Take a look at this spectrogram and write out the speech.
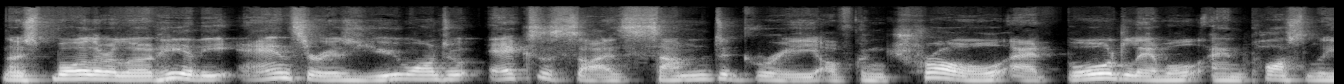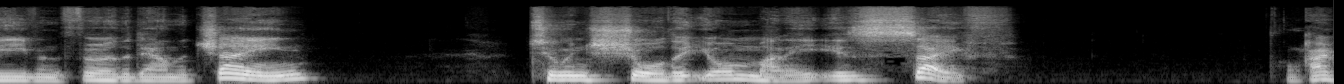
no spoiler alert here. The answer is you want to exercise some degree of control at board level and possibly even further down the chain to ensure that your money is safe. Okay.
